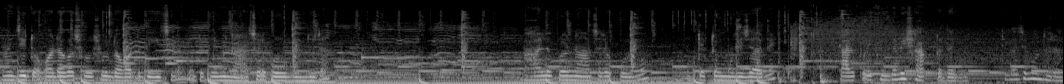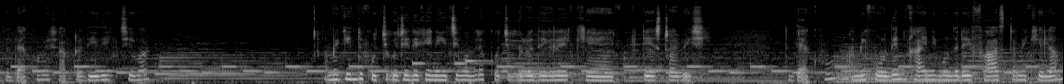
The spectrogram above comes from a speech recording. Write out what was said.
আমি যে ডগা ডগা সরু সরু ডগাটা দিয়েছিলাম ওটা দিয়ে আমি নাড়াচাড়া করব বন্ধুরা। ভালো করে নাড়াচাড়া করব, ওটা একটু মরে যাবে। তারপরে কিন্তু আমি শাকটা দেবো, ঠিক আছে বন্ধুরা? তো দেখো আমি শাকটা দিয়ে দিচ্ছি এবার। আমি কিন্তু কচি কচি দেখে নিয়েছি বন্ধুরা, কচিগুলো দেখলে টেস্ট হয় বেশি। তো দেখো, আমি কোনোদিন খাইনি বন্ধুরা, এই ফার্স্ট আমি খেলাম।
